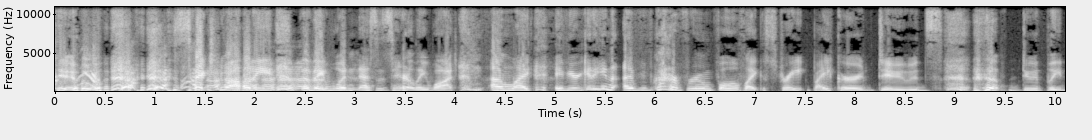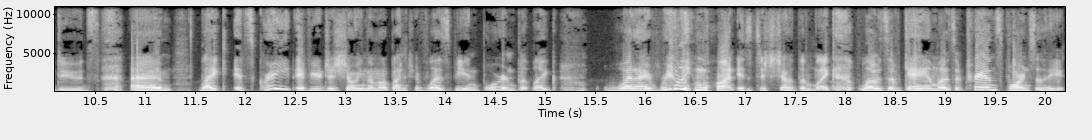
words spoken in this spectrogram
sexuality that they wouldn't necessarily watch. Um, like if you're getting if you've got a room full of like straight biker dudes, doodly dudes, um, like it's great if you're just showing them a bunch of lesbian porn, but like what I really want is to show them like loads of gay and loads of trans porn, so they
